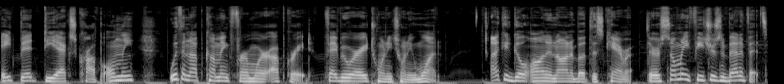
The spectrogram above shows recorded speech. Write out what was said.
8-bit DX crop only, with an upcoming firmware upgrade, February 2021. I could go on and on about this camera. There are so many features and benefits.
